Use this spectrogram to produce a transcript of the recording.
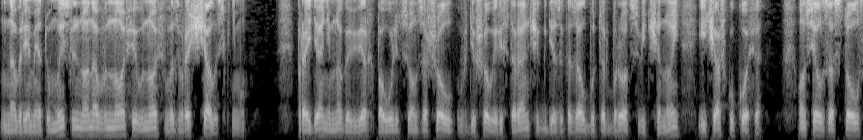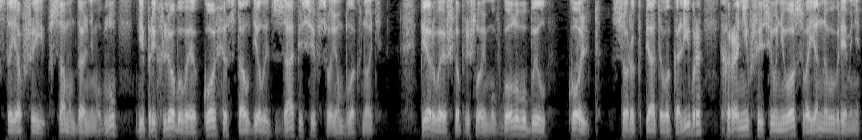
на время эту мысль, но она вновь и вновь возвращалась к нему. Пройдя немного вверх по улице, он зашел в дешевый ресторанчик, где заказал бутерброд с ветчиной и чашку кофе. Он сел за стол, стоявший в самом дальнем углу, и, прихлебывая кофе, стал делать записи в своем блокноте. Первое, что пришло ему в голову, был кольт 45-го калибра, хранившийся у него с военного времени.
